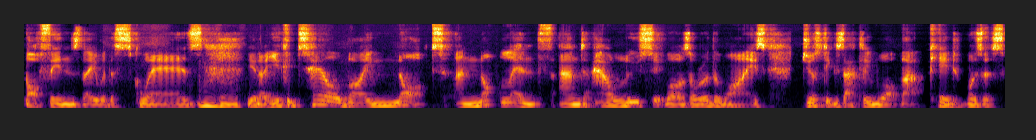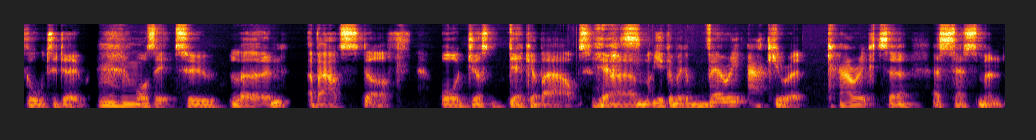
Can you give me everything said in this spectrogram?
boffins, they were the squares. Mm-hmm. You know, you could tell by knot and knot length and how loose it was, or otherwise, just exactly what that kid was at school to do. Mhm. Was it to learn about stuff or just dick about? Um, Yes. you can make a very accurate character assessment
